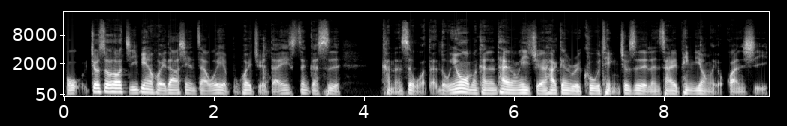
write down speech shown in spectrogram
不，就是说，即便回到现在，我也不会觉得，哎，这个是可能是我的路，因为我们可能太容易觉得它跟 recruiting 就是人才聘用有关系，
